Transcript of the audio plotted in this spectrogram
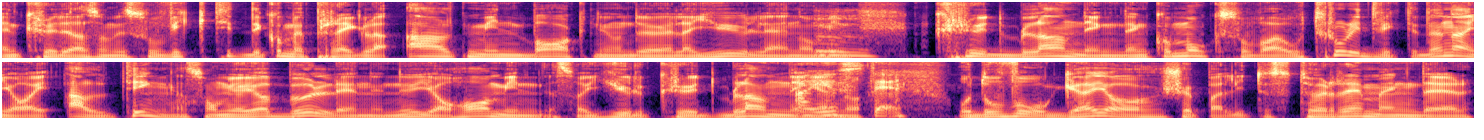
en krydda som är så viktig. Det kommer prägla allt min bak nu under hela julen och min kryddblandning, den kommer också vara otroligt viktig. Den har jag i allting. Alltså om jag gör bullen nu, jag har min alltså, julkryddblandning. Ja, och, och då vågar jag köpa lite större mängder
